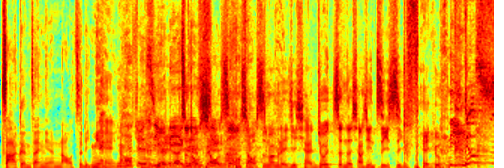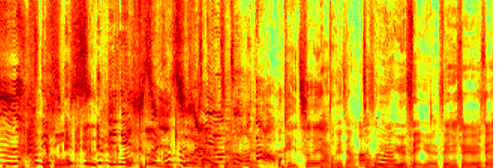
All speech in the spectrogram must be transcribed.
扎根在你的脑子里面。然后觉得自己这种小这种小事慢慢累积起来，你就会真的相信自己是一个废物。你就 是啊，你不是，你连可以这样都做不到，不可以这样，不可以这样，这样会越来越废，越来越废，越废越废。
